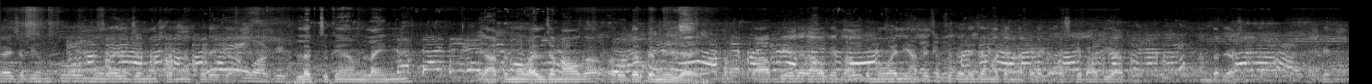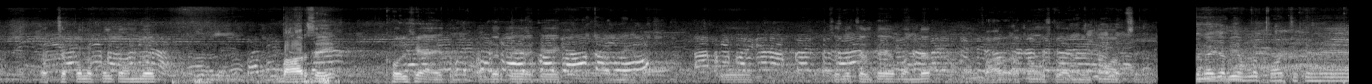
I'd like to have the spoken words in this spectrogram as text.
गाइस अभी हमको मोबाइल जमा करना पड़ेगा। लग चुके हैं हम लाइन में। यहाँ पे मोबाइल जमा होगा और उधर पे मिल जाएगा। तो आप भी अगर आओगे तो आपको मोबाइल यहाँ पे सबसे पहले जमा करना पड़ेगा। उसके बाद ही आप अंदर जा सकते हैं। ओके? और चप्पल वप्पल तो हम लोग बाहर से ही खोल के आए थे उधर पे रखे एक आदमी के पास। तो चलो चलते हैं अब अंदर बाहर आता हूँ उसके बाद मिलता हूँ आपसे। गाइस अभी हम लोग पहुँच चुके हैं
